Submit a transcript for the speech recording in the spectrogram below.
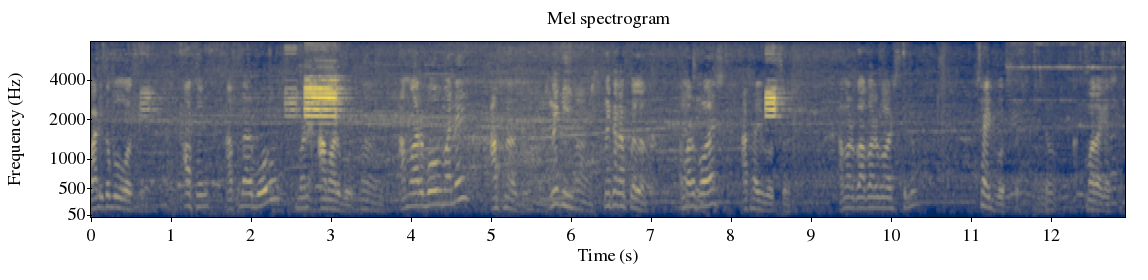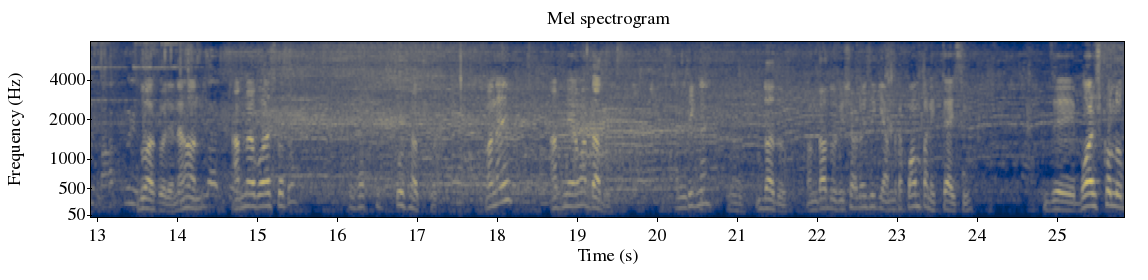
বাড়িতে বউ আছে। আছে। আপনার বউ মানে আমার বউ। হ্যাঁ। আমার বউ মানে আপনার বউ। নাকি? হ্যাঁ। না খারাপ পেলাম আমার বয়স আঠাশ বছর। আমার বাবার বয়স ছিল ষাট বছর তো মারা গেছে। দোয়া করেন। এখন আপনার বয়স কত? পঁচাত্তর। মানে আপনি আমার দাদু। ঠিক না? দাদু। কারণ দাদু বিষয়টা হয়েছে কি আমরা কোম্পানিতে আইছি যে বয়স্ক লোক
